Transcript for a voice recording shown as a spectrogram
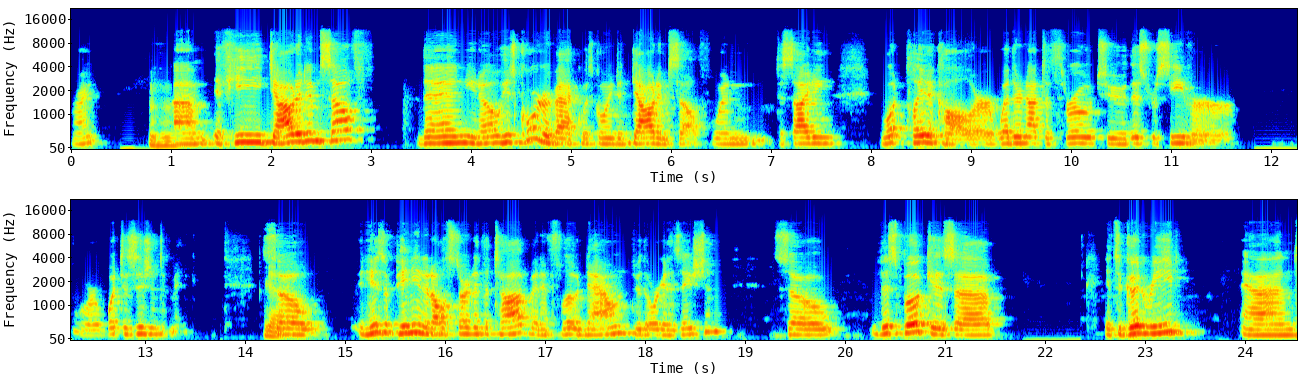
right? Mm-hmm. Um, if he doubted himself, then you know his quarterback was going to doubt himself when deciding what play to call or whether or not to throw to this receiver or, or what decision to make. Yeah. So, in his opinion, it all started at the top and it flowed down through the organization. So, this book is uh, it's a good read and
